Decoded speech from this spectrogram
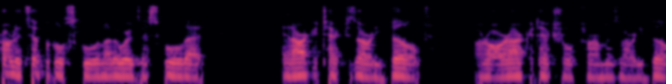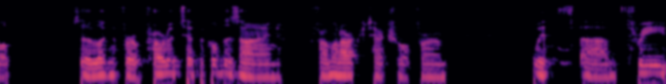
prototypical school, in other words, a school that an architect has already built or, or an architectural firm has already built. So they're looking for a prototypical design from an architectural firm with um, three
